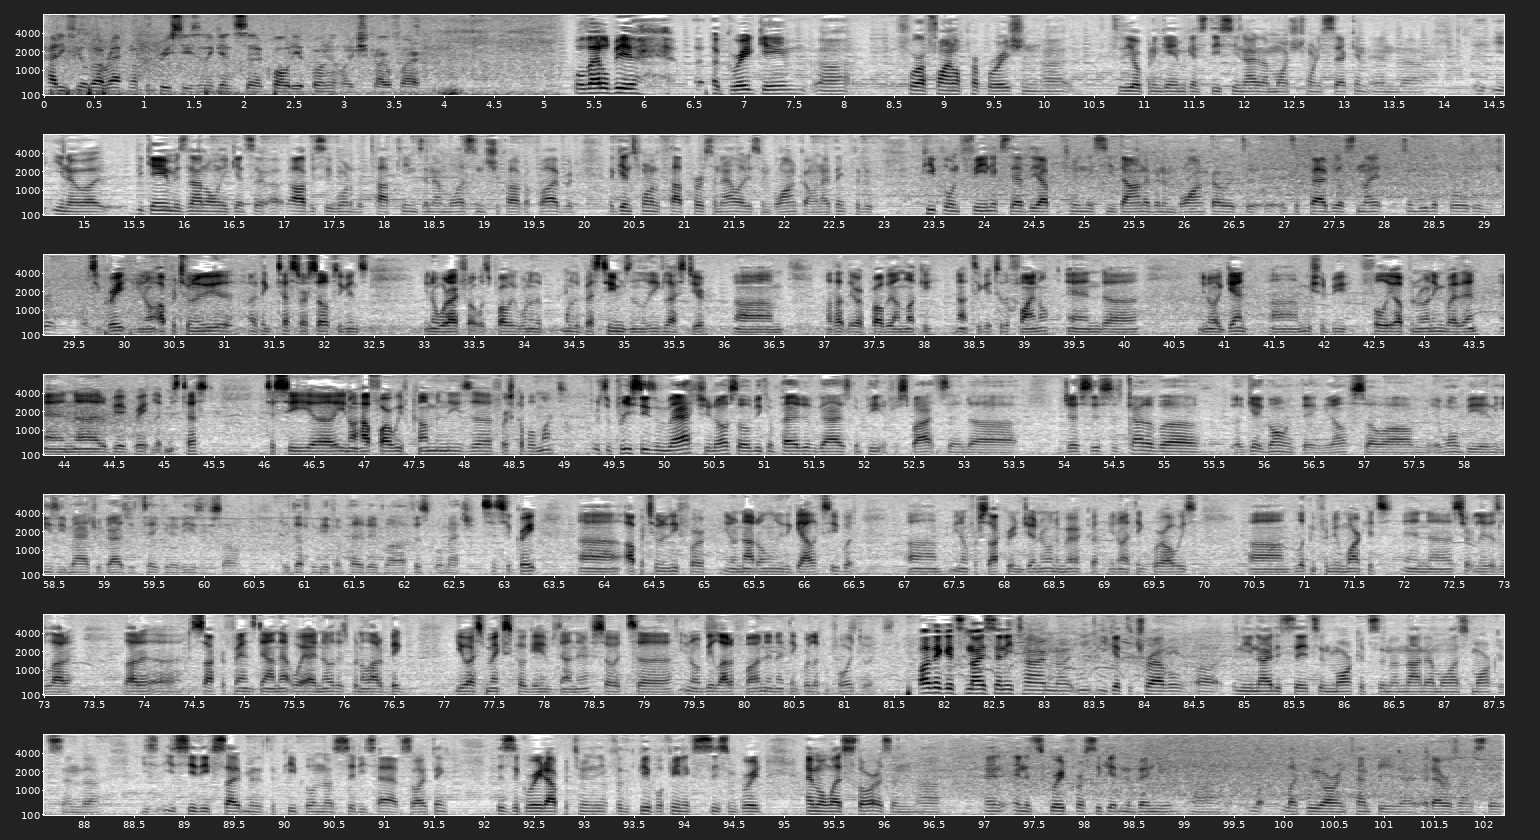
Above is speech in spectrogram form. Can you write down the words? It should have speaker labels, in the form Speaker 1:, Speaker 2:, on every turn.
Speaker 1: How do you feel about wrapping up the preseason against a quality opponent like Chicago Fire?
Speaker 2: Well, that'll be a, a great game uh, for our final preparation uh, to the opening game against DC United on March 22nd. And, uh, you know, uh, the game is not only against uh, obviously one of the top teams in MLS in Chicago Fire, but against one of the top personalities in Blanco. And I think for the people in Phoenix to have the opportunity to see Donovan and Blanco, it's a, it's a fabulous night. So we look forward to the trip.
Speaker 3: It's a great, you know, opportunity to I think test ourselves against, you know, what I felt was probably one of the one of the best teams in the league last year. Um, I thought they were probably unlucky not to get to the final, and uh, you know, again, um, we should be fully up and running by then, and uh, it'll be a great litmus test to see, uh, you know, how far we've come in these uh, first couple of months.
Speaker 4: It's a preseason match, you know, so it'll be competitive. Guys competing for spots, and uh, just this is kind of a, a get going thing, you know. So um, it won't be an easy match where guys are taking it easy. So it'll definitely be a competitive, uh, physical match.
Speaker 3: It's a great uh, opportunity for you know not only the Galaxy but um, you know for soccer in general in America. You know I think we're always um, looking for new markets, and uh, certainly there's a lot of a lot of uh, soccer fans down that way. I know there's been a lot of big U.S. Mexico games down there, so it's uh, you know it'll be a lot of fun, and I think we're looking forward to it.
Speaker 2: I think it's nice anytime uh, you, you get to travel uh, in the United States in markets and non MLS markets, and uh, you, you see the excitement that the people in those cities have. So I think this is a great opportunity for the people of Phoenix to see some great MLS stars, and uh, and, and it's great for us to get in a venue uh, like we are in Tempe uh, at Arizona State.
